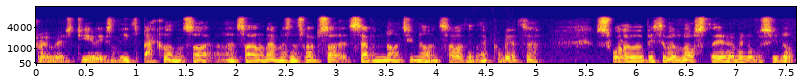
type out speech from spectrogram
where it's due. It's, it's back on site, on sale on Amazon's website at seven ninety nine. So I think they probably had to swallow a bit of a loss there. I mean, obviously not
